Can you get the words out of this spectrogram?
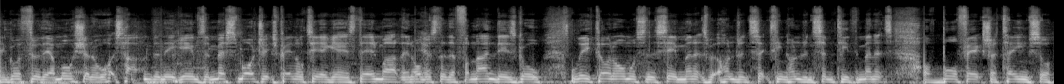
and go through the emotion of what's happened in their games and miss Modric's penalty against Denmark. Then obviously the Fernandes goal late on, almost in the same minutes, but 116, 117th minutes of both extra time. So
